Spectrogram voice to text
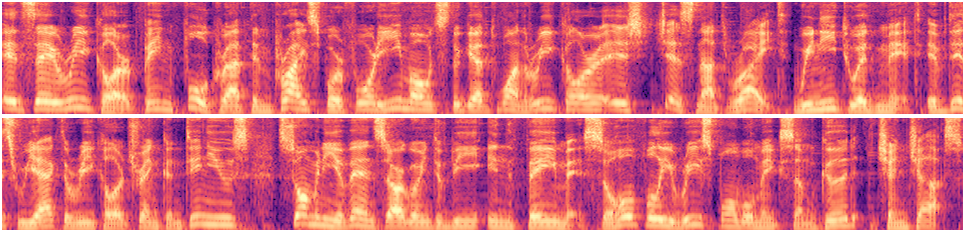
it's a recolor, paying full crafting price for 40 emotes to get one recolor is just not right. We need to admit, if this reactive recolor trend continues, so many events are going to be infamous, so hopefully Respawn will make some good changes.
